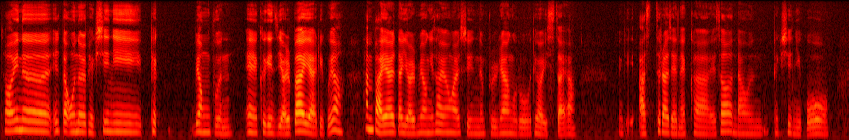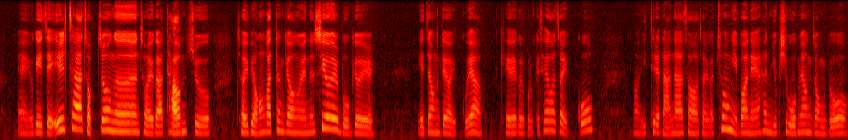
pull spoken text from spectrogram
저희는 일단 오늘 백신이 100명분, 예, 그게 이제 10바이알이고요. 한 바이알당 10명이 사용할 수 있는 분량으로 되어 있어요. 이게 아스트라제네카에서 나온 백신이고, 예, 이게 이제 1차 접종은 저희가 다음 주 저희 병원 같은 경우에는 수요일, 목요일 예정되어 있고요. 계획을 그렇게 세워져 있고, 어, 이틀에 나눠서 저희가 총 이번에 한 65명 정도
